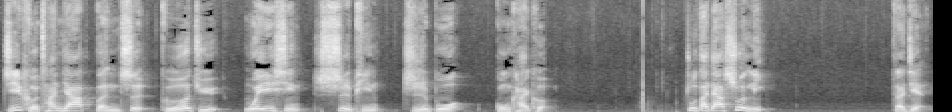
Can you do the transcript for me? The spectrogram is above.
即可参加本次格局微信视频直播公开课。祝大家顺利，再见。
